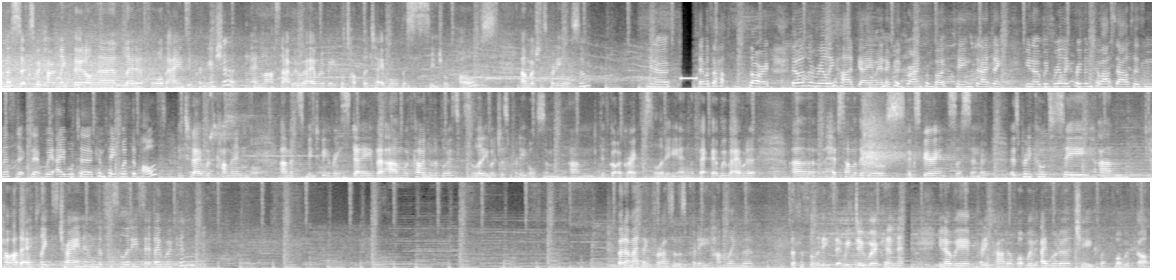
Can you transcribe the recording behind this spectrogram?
The Mystics were currently third on the ladder for the ANZ Premiership and last night we were able to beat the top of the table, the Central Pulse, um, which is pretty awesome. You know, that was a sorry, that was a really hard game and a good grind from both teams. And I think you know we've really proven to ourselves as Mystics that we're able to compete with the Pulse. Today we've come in. Um, it's meant to be a rest day, but um, we've come into the Blues facility, which is pretty awesome. Um, they've got a great facility, and the fact that we were able to uh, have some of the girls experience this, and it's pretty cool to see um, how other athletes train and the facilities that they work in. But um, I think for us it was pretty humbling the, the facilities that we do work in. And, you know, we're pretty proud of what we're able to achieve with what we've got.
